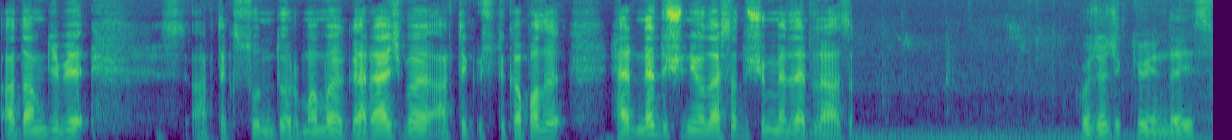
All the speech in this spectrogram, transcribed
adam gibi artık sundurma mı, garaj mı, artık üstü kapalı her ne düşünüyorlarsa düşünmeleri lazım. Kocacık köyündeyiz.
